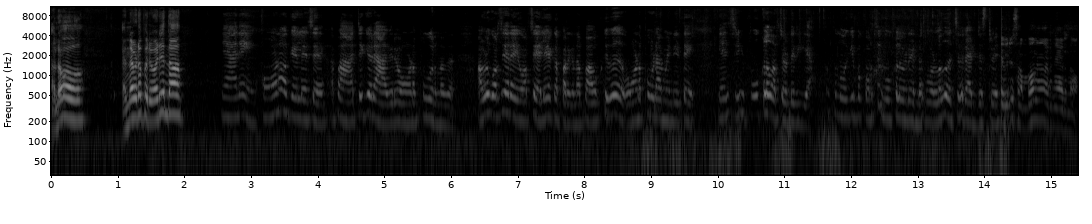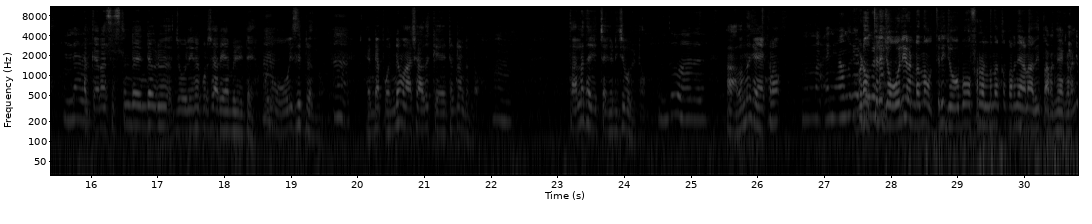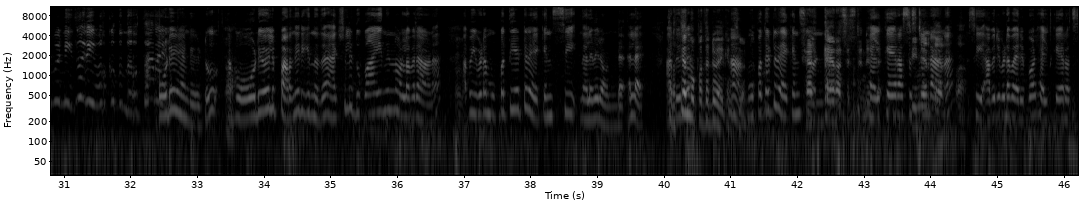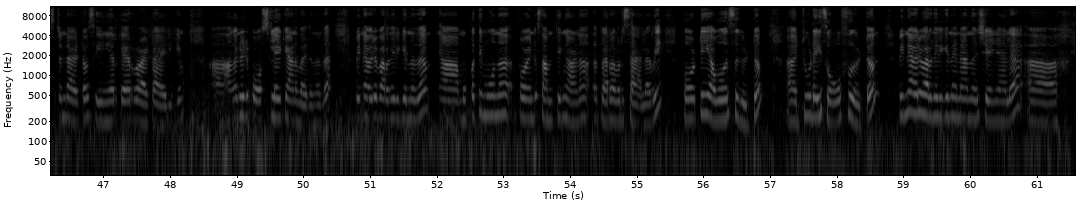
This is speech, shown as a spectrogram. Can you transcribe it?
Hello എന്നാ ഇവിടെ പരിപാടി എന്താ? ഞാനേ ഓണമൊക്കെ അല്ലേ ചേ? അപ്പൊ ആറ്റയ്ക്ക് ഒരു ആഗ്രഹം ഓണപ്പൂ ഇടുന്നത്. അവൾ കുറച്ച് നേരമായി കുറച്ച് ഇലയൊക്കെ പറിക്കണം. അപ്പൊ അവൾക്ക് ഇത് ഓണപ്പൂ ഇടാൻ വേണ്ടിട്ടേ ഞാൻ ഇച്ചിരി പൂക്കൾ പറിച്ചോണ്ടിരിക്കുക അപ്പൊ നോക്കിയപ്പോ കുറച്ച് പൂക്കൾ ഇവിടെ ഉണ്ട്. അപ്പൊ ഉള്ളത് വെച്ച് ഒരു അഡ്ജസ്റ്റ്മെന്റ് ഒരു സംഭവം അറിഞ്ഞായിരുന്നോ? കെയർ അസിസ്റ്റന്റിന്റെ ഒരു ജോലിനെ കുറിച്ച് അറിയാൻ വേണ്ടിട്ട് ഒരു വോയിസ് ഇട്ട് തന്നു. എന്റെ പൊന്നു മാഷ അത് കേട്ടിട്ടുണ്ടല്ലോ. തല തയ്ച്ചടിച്ചു പോയിട്ടോ. ആ അതൊന്ന് കേൾക്കണം. ഇവിടെ ഒത്തിരി ജോലി ഉണ്ടെന്നോ ഒത്തിരി ജോബ് ഓഫർ ഉണ്ടെന്നൊക്കെ പറഞ്ഞാണ് അത് പറഞ്ഞേക്കണേ. ഇതുവരെ ഇവർക്കൊന്നും നിർത്താൻ ഓഡിയോ ഞാൻ കേട്ടു. അപ്പൊ ഓഡിയോയിൽ പറഞ്ഞിരിക്കുന്നത് ആക്ച്വലി ദുബായിൽ നിന്നുള്ളവരാണ്. അപ്പൊ ഇവിടെ മുപ്പത്തിയെട്ട് വേക്കൻസി നിലവിലുണ്ട് അല്ലേ? മുപ്പത്തെട്ട് വേക്കൻസി ഉണ്ട്. ഹെൽത്ത് കെയർ അസിസ്റ്റന്റ് ആണ്. സി അവരിവിടെ വരുമ്പോൾ ഹെൽത്ത് കെയർ അസിസ്റ്റന്റ് ആയിട്ടോ സീനിയർ കെയറോ ആയിട്ടോ ആയിരിക്കും. അങ്ങനെ ഒരു പോസ്റ്റിലേക്കാണ് വരുന്നത്. പിന്നെ അവർ പറഞ്ഞിരിക്കുന്നത് മുപ്പത്തിമൂന്ന് പോയിന്റ് സംതിങ് ആണ് per hour salary forty hours കിട്ടും. ടു ഡേയ്സ് ഓഫ് കിട്ടും. പിന്നെ അവർ പറഞ്ഞിരിക്കുന്നത് എന്നാന്ന് വെച്ച് കഴിഞ്ഞാൽ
